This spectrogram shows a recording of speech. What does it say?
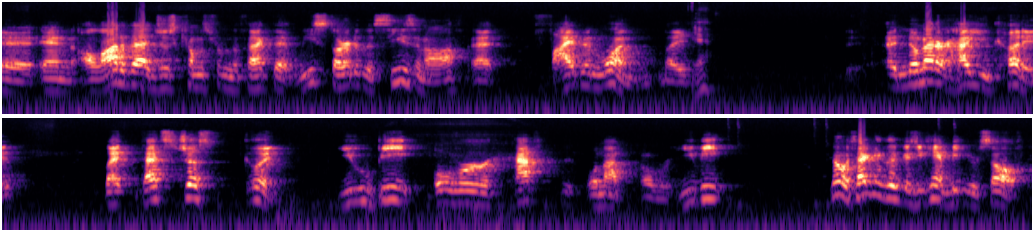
Uh, and a lot of that just comes from the fact that we started the season off at five and one. Like, Yeah. and no matter how you cut it, like that's just good. You beat over half. Well, not over. You beat. No, technically, because you can't beat yourself.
